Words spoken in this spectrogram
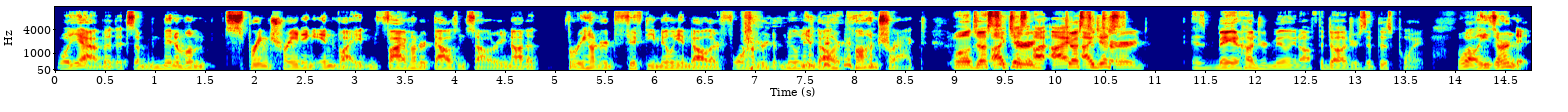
Well, yeah, but it's a minimum spring training invite and five hundred thousand salary, not a three hundred fifty million dollar, four hundred million dollar contract. Well, Justin I just- Turner, I- I- Justin I just- Turner has made hundred million off the Dodgers at this point. Well, he's earned it.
